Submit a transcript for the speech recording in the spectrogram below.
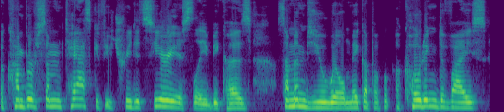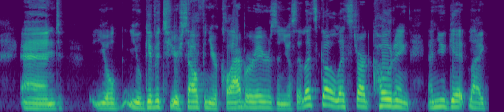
a, cumbersome task if you treat it seriously because sometimes you will make up a, a, coding device and you'll you'll give it to yourself and your collaborators and you'll say let's go let's start coding. And you get like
